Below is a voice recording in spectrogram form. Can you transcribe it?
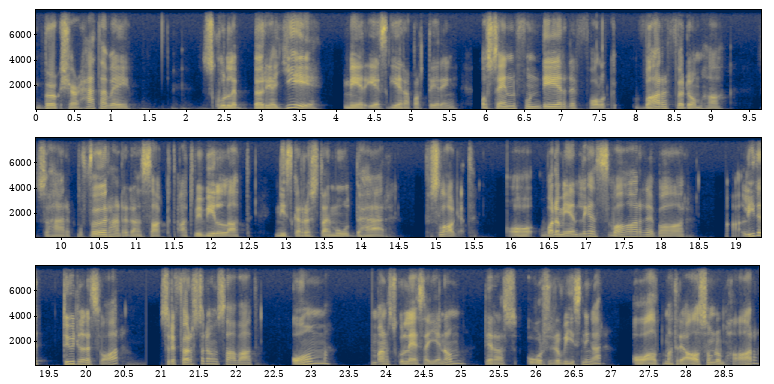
Berkshire Hathaway skulle börja ge mer ESG-rapportering och sen funderade folk varför de har så här på förhand redan sagt att vi vill att ni ska rösta emot det här förslaget. Och vad de egentligen svarade var ja, lite tydligare svar. Så det första de sa var att om man skulle läsa igenom deras årsredovisningar och allt material som de har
